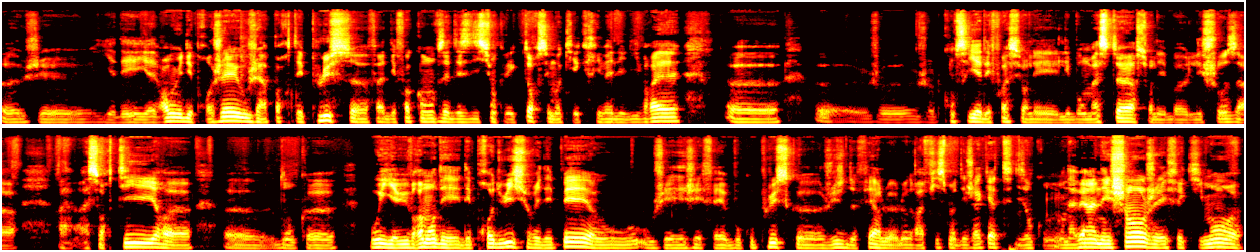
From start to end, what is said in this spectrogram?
il y, a vraiment eu des projets où j'ai apporté plus. Enfin, des fois, quand on faisait des éditions collector, c'est moi qui écrivais les livrets. je, le conseillais des fois sur les, bons masters, sur les, les choses à, sortir. Euh, euh, donc euh, oui, il y a eu vraiment des, produits sur IDP où, j'ai fait beaucoup plus que juste de faire le, graphisme des jaquettes. Disons qu'on avait un échange et effectivement,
